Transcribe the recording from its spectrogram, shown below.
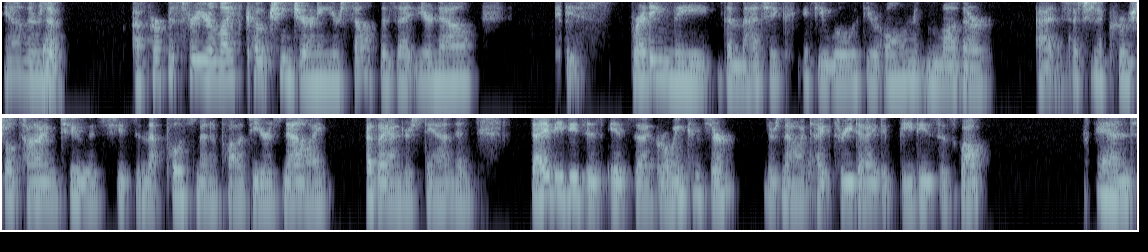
Yeah. There's yeah. a, a purpose for your life coaching journey yourself is that you're now is spreading the the magic, if you will, with your own mother at such an, a crucial time too, as she's in that postmenopause years now, I as I understand. And diabetes is is a growing concern. There's now a type 3 diabetes as well. And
